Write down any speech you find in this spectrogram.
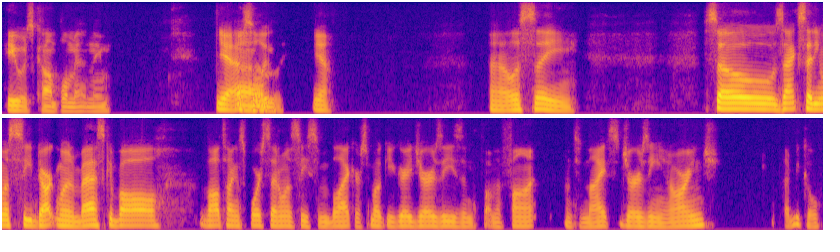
he was complimenting him. Yeah, absolutely. Um, yeah. Uh, let's see. So Zach said he wants to see dark mode in basketball. Vol Talking Sports said I want to see some black or smoky gray jerseys and on the font on tonight's jersey in orange. That'd be cool.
